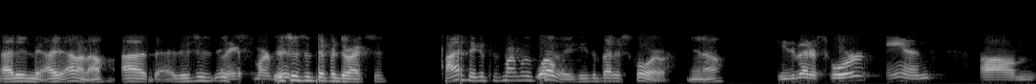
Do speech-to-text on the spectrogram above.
I didn't. I I don't know. Uh, it's just it's, it's, it's just a different direction. I think it's a smart move well, too. He's a better scorer. You know. He's a better scorer, and um,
